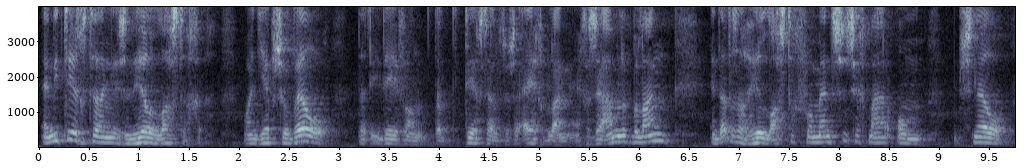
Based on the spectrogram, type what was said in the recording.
En die tegenstelling is een heel lastige. Want je hebt zowel dat idee van dat tegenstelling tussen eigen belang en gezamenlijk belang. En dat is al heel lastig voor mensen, zeg maar, om snel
